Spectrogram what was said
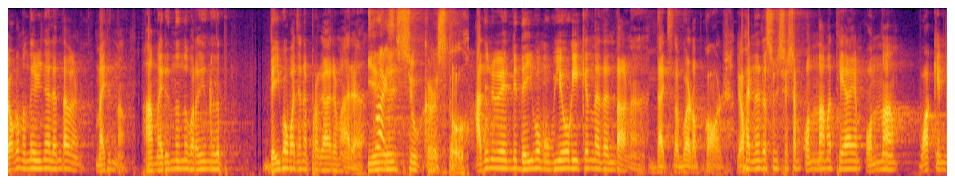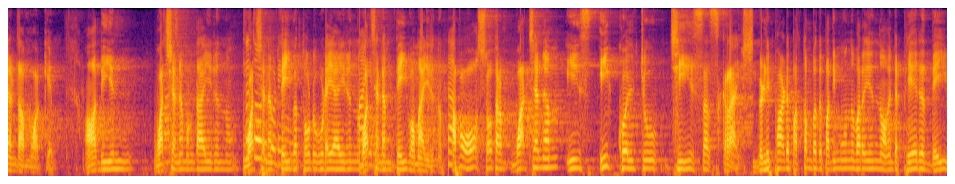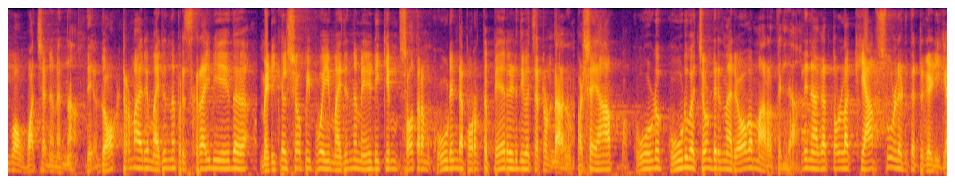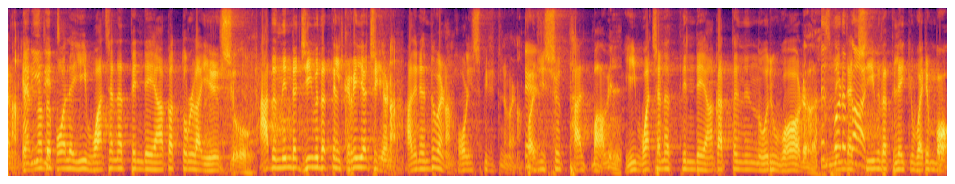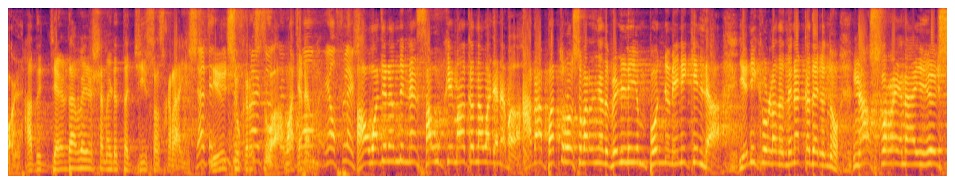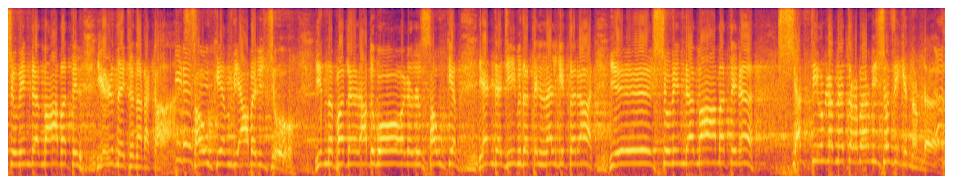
രോഗം വന്നു കഴിഞ്ഞാൽ എന്താ വേണം? മരുന്ന്. ആ മരുന്നെന്ന് പറയുന്നത് ദൈവവചന പ്രകാരമാര് യേശു ക്രിസ്തു. അതിനുവേണ്ടി ദൈവം ഉപയോഗിക്കുന്നത് എന്താണ്? That's the word of God യോഹന്നന്റെ സുവിശേഷം ഒന്നാം അധ്യായം ഒന്നാം വാക്യം രണ്ടാം വാക്യം. ആദിയിൽ വചനമുണ്ടായിരുന്നു. വചനം ദൈവത്തോടു കൂടെയായിരുന്നു വചനം ദൈവമായിരുന്നു. അപ്പോ സ്തോത്രം. വചനം is equal to Jesus Christ വെളിപ്പാട് പത്തൊമ്പത് പതിമൂന്ന് പറയുന്നു. അവന്റെ പേര് ദൈവ വചനം എന്ന ഡോക്ടർമാര് മരുന്ന് പ്രിസ്ക്രൈബ് ചെയ്ത് മെഡിക്കൽ ഷോപ്പിൽ പോയി മരുന്ന് മേടിക്കും. സ്തോത്രം. കൂടിന്റെ പുറത്ത് പേരെഴുതി വെച്ചിട്ടുണ്ടാകും. പക്ഷെ ആ കൂട് കൂട് വെച്ചോണ്ടിരുന്ന രോഗം മാറത്തില്ല. അതിനകത്തുള്ള ക്യാപ്സൂൾ എടുത്തിട്ട് കഴിക്കണം. എന്നതുപോലെ ഈ വചനത്തിന്റെ അകത്തുള്ള യേശു അത് നിന്റെ ജീവിതത്തിൽ ക്രിയ ചെയ്യണം. അതിനെന്ത് വേണം? ഹോളി സ്പിരിറ്റിന് വേണം. പരിശുദ്ധാത്മാവിൽ ഈ വചനത്തിന്റെ അകത്ത് നിന്ന് ഒരു വേർഡ് നിന്റെ ജീവിതത്തിലേക്ക് വരുമ്പോൾ അത് ജഡവേഷം എടുത്ത ജീസസ് ക്രൈസ്റ്റ് യേശു ക്രിസ്തു ആ വചനം. ആ വചനം നിന്നെ സൗഖ്യമാക്കുന്ന വചനം അതാ പത്രോസ് പറഞ്ഞത് വെള്ളിയും പൊന്നും എനിക്കില്ല. എനിക്കുള്ളത് നിനക്ക് തരുന്നു. നാസ്രയനായ യേശുവിന്റെ നാമത്തിൽ എഴുന്നേറ്റ് നടക്കാം സൗഖ്യം വ്യാപരിച്ചു. ഇന്ന് പകൽ അതുപോലൊരു സൗഖ്യം എന്റെ ജീവിതത്തിൽ നൽകി തരാൻ യേശുവിന്റെ നാമത്തിന് ശക്തിയുണ്ടെന്ന് എത്ര പേർ വിശ്വസിക്കുന്നുണ്ട്.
